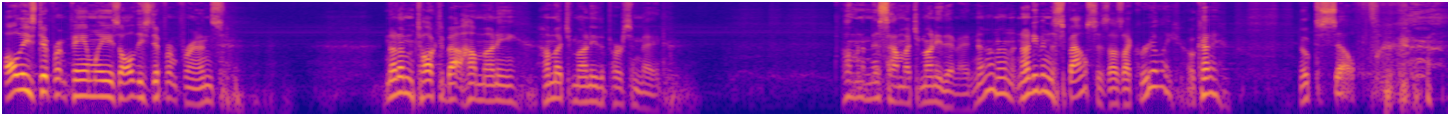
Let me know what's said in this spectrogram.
all these different families, all these different friends. None of them talked about how money, how much money the person made. Oh, I'm going to miss how much money they made. No, no, no, not even the spouses. I was like, really? Okay. Note to self.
